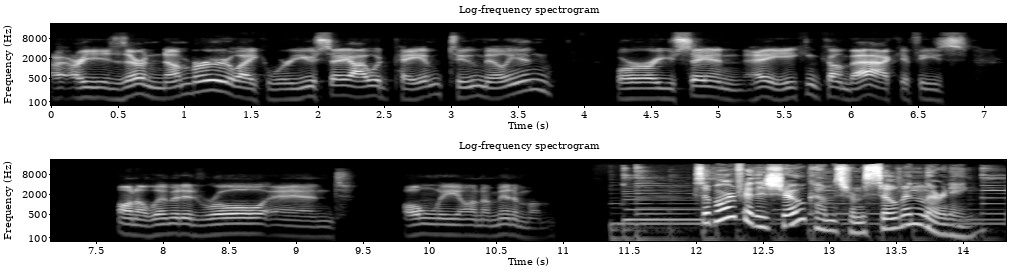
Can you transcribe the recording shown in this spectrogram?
are you is there a number like where you say I would pay him two million, or are you saying hey he can come back if he's on a limited role and only on a minimum? Support for this show comes from Sylvan Learning.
